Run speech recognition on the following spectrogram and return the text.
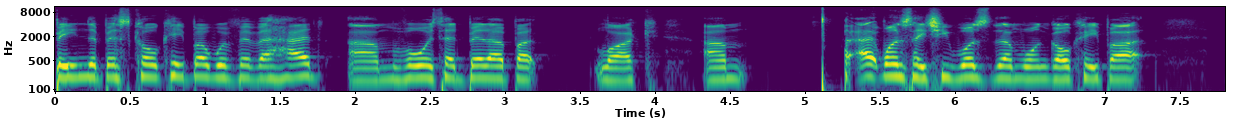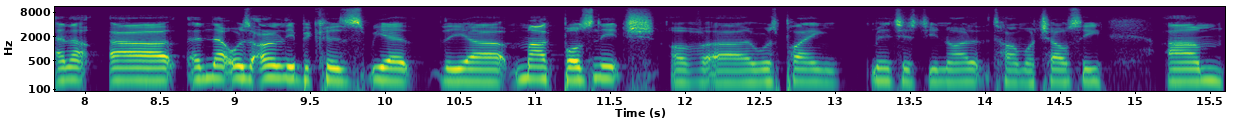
been the best goalkeeper we've ever had. Um, we've always had better, but like um, at one stage he was the number one goalkeeper, and that uh, and that was only because we had the uh, Mark Bosnich of uh, was playing Manchester United at the time or Chelsea. Um,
